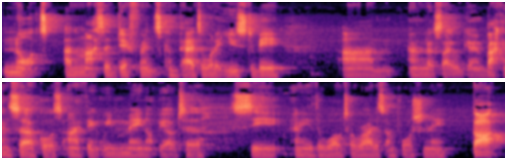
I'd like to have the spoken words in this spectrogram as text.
Not a massive difference compared to what it used to be. Um, and it looks like we're going back in circles. I think we may not be able to see any of the World Tour riders, unfortunately. But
